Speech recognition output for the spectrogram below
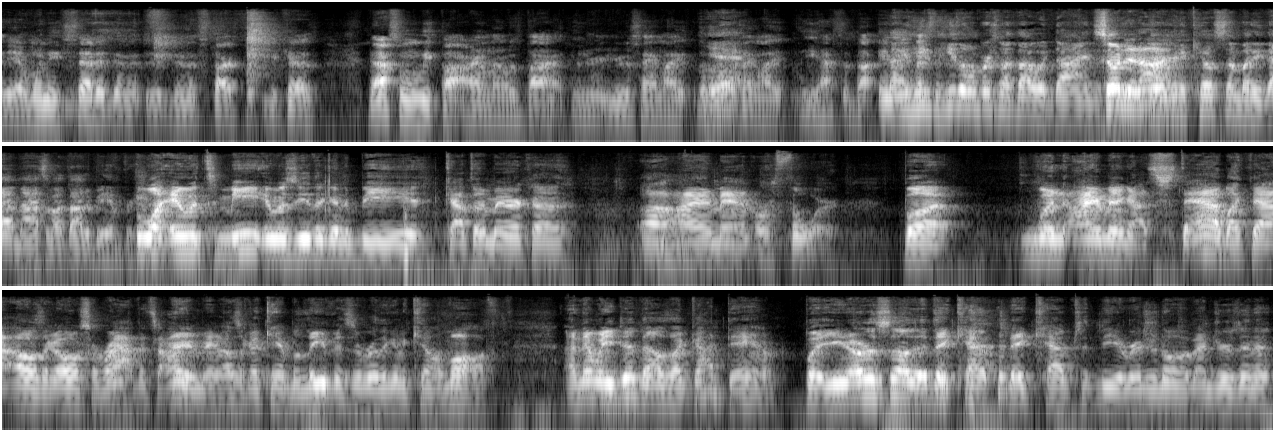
Yeah, when he said it, then it, then it starts to, because that's when we thought Iron Man was dying. Because you, you were saying like the Yeah. whole thing, like he has to die. And That- even- he's, he's the one person I thought would die. In this So movie. did They I. were going to kill somebody that massive. I thought it'd be him for sure. Well, it was to me, it was either going to be Captain America, uh, Hmm. Iron Man, or Thor. But when Iron Man got stabbed like that, I was like, "Oh, it's a wrap! It's Iron Man." I was like, "I can't believe this! They're really going to kill him off." And then when he did mm. that, I was like, "God damn!" But you notice though that they kept they kept the original Avengers in it.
